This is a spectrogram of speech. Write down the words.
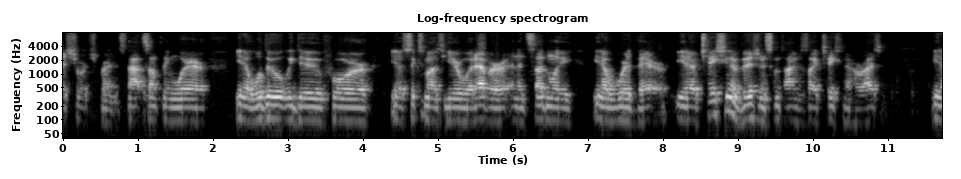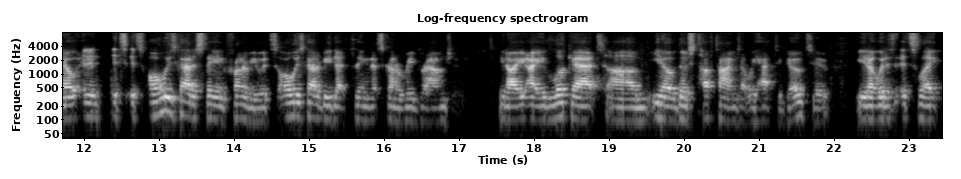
a short sprint. It's not something where you know we'll do what we do for you know six months, year, whatever, and then suddenly you know we're there. You know, chasing a vision sometimes is like chasing a horizon. You know, it, it's it's always got to stay in front of you. It's always got to be that thing that's going to reground you you know, I, I look at um, you know those tough times that we have to go to. You know, it's it's like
